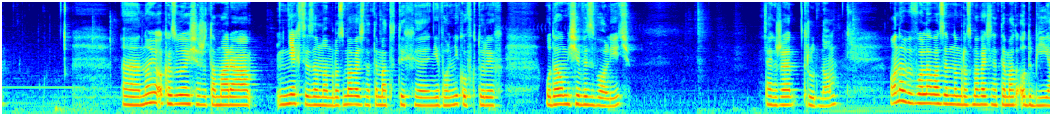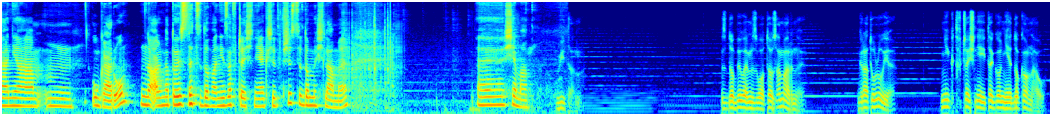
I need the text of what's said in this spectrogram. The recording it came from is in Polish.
no i okazuje się, że Tamara nie chce ze mną rozmawiać na temat tych e, niewolników, których udało mi się wyzwolić. Także trudno. Ona by wolała ze mną rozmawiać na temat odbijania mm, ugaru, no ale na to jest zdecydowanie za wcześnie, jak się wszyscy domyślamy. E, siema. Witam. Zdobyłem złoto zamarny. Gratuluję. Nikt wcześniej tego nie dokonał.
